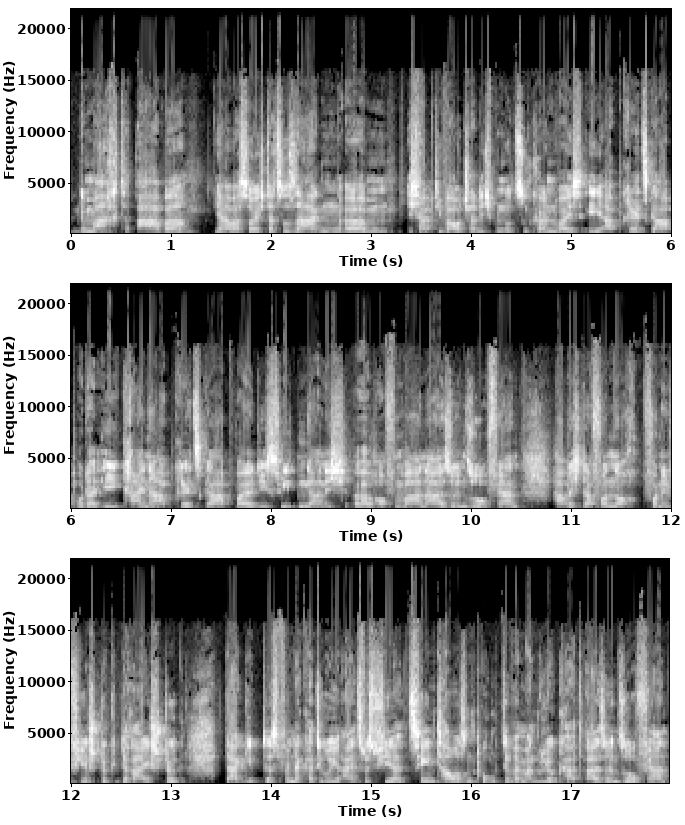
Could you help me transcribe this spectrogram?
gemacht, aber ja, was soll ich dazu sagen? Ähm, ich habe die Voucher nicht benutzen können, weil es eh Upgrades gab oder eh keine Upgrades gab, weil die Suiten gar nicht äh, offen waren. Also insofern habe ich davon noch von den vier Stück drei Stück. Da gibt es von der Kategorie 1 bis 4 10.000 Punkte, wenn man Glück hat. Also insofern,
